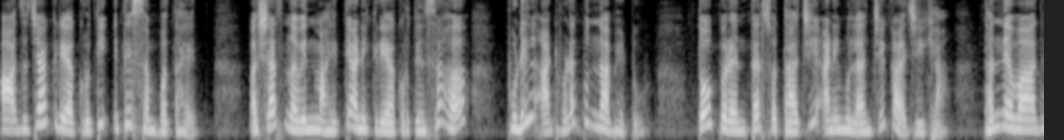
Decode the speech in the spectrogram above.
आजच्या क्रियाकृती इथे संपत आहेत. अशाच नवीन माहिती आणि क्रियाकृतींसह पुढील आठवड्यात पुन्हा भेटू. तोपर्यंत स्वतःची आणि मुलांची काळजी घ्या. धन्यवाद!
